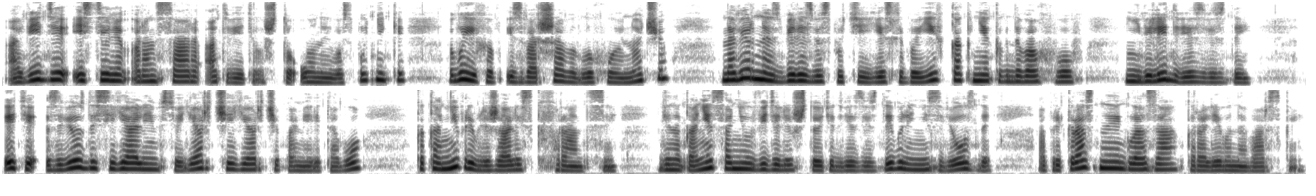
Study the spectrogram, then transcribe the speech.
Овидия и стилем Рансара ответил, что он и его спутники, выехав из Варшавы глухой ночью, наверное, сбились бы с пути, если бы их, как некогда волхвов, не вели две звезды. Эти звезды сияли им все ярче и ярче по мере того, как они приближались к Франции — где, наконец, они увидели, что эти две звезды были не звезды, а прекрасные глаза королевы Наварской.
